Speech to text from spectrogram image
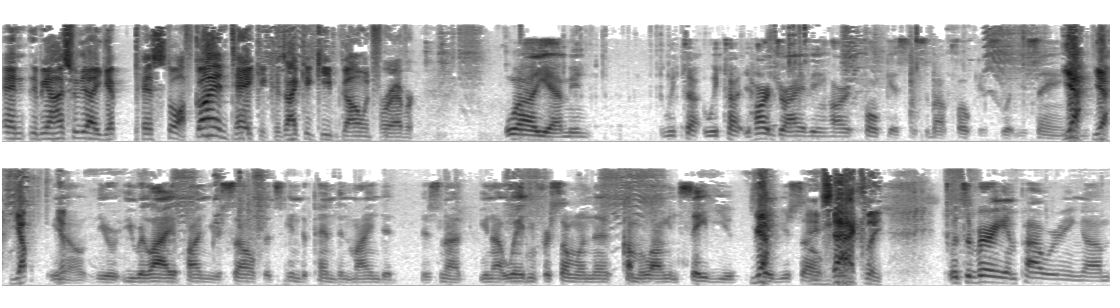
And to be honest with you, I get pissed off. Go ahead and take it because I could keep going forever. Well, yeah, I mean, we talk, we talk hard driving, hard focus. It's about focus. What you're saying. Yeah, yeah, yep. You yep. know, you you rely upon yourself. It's independent minded. It's not you're not waiting for someone to come along and save you. Yeah, save yourself. exactly. It's a very empowering um,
